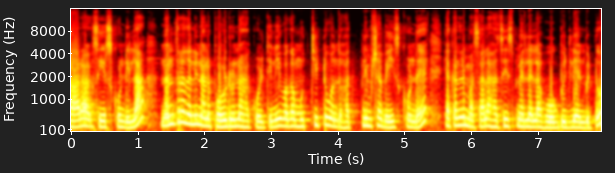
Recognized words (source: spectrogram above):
ಖಾರ ಸೇರಿಸ್ಕೊಂಡಿಲ್ಲ. ನಂತರದಲ್ಲಿ ನಾನು ಪೌಡ್ರನ್ನ ಹಾಕ್ಕೊಳ್ತೀನಿ. ಇವಾಗ ಮುಚ್ಚಿಟ್ಟು ಒಂದು ಹತ್ತು ನಿಮಿಷ ಬೇಯಿಸ್ಕೊಂಡೆ. ಯಾಕಂದರೆ ಮಸಾಲ ಹಸಿ ಸ್ಮೆಲ್ಲೆಲ್ಲ ಹೋಗಿಬಿಡಲಿ ಅಂದ್ಬಿಟ್ಟು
